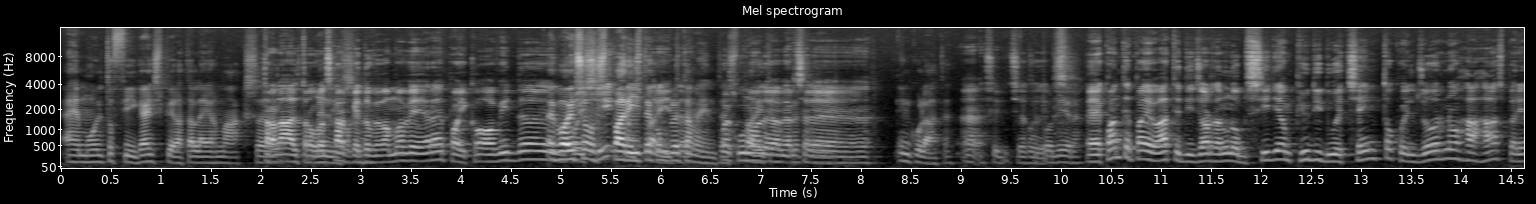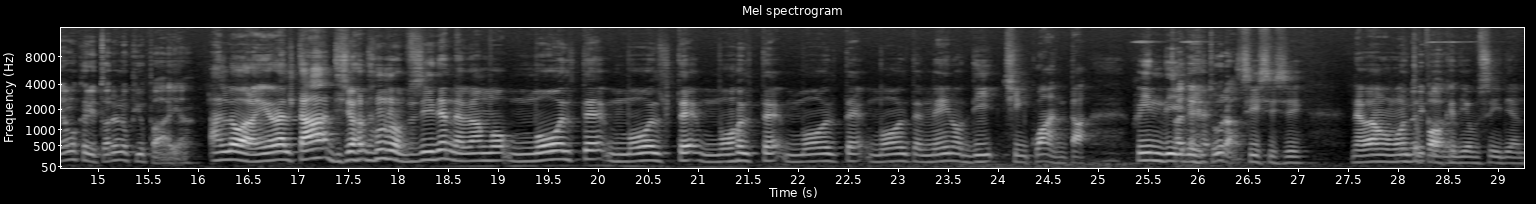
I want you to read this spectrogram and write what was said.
è molto figa, ispirata all'Air Max. Tra l'altro, una scarpa che dovevamo avere, poi Covid. E poi, poi sono sì, sparite, sparite, completamente. Qualcuno sparite deve avercele inculate. Eh, si dice così. Si può dire. Eh, quante paia avevate di Jordan 1 Obsidian? Più di 200 quel giorno? Ah, ah, speriamo che ritornino più paia. Allora, in realtà di Jordan 1 Obsidian ne avevamo molte, molte, molte, molte, molte meno di 50. Quindi, Addirittura? Eh, sì, sì, sì. Ne avevamo molto poche di Obsidian.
